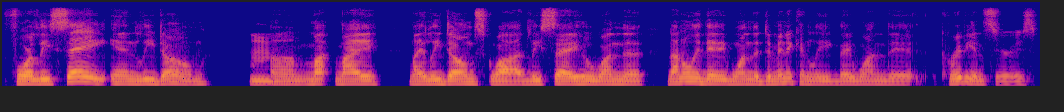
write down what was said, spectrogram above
for Licey in LIDOM Mm. um my my my LIDOM squad, Licey, who won the not only they won the Dominican League, they won the Caribbean Series.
